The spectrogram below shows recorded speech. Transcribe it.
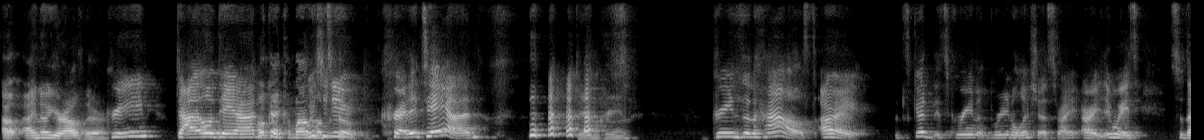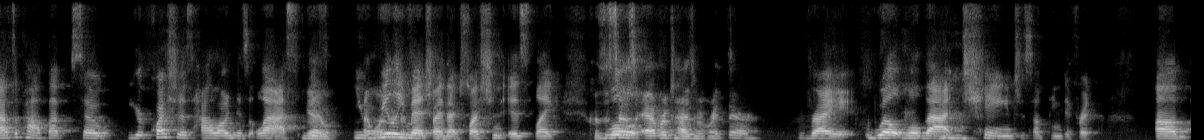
I, I know you're out there. Green, dial Dan. Okay, come on, we let's should go. do credit Dan. Dan Green. Green's in the house. All right, it's good. It's green, green delicious, right? All right. Anyways, so that's a pop up. So your question is, how long does it last? Yeah, Is- you I really meant by that question is like Because it Well- says advertisement right there. Right. Will will that Mhm. change to something different? Um,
